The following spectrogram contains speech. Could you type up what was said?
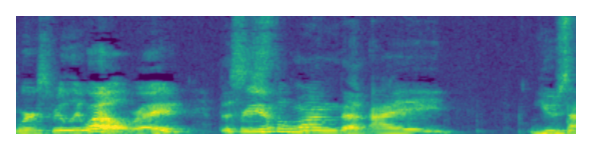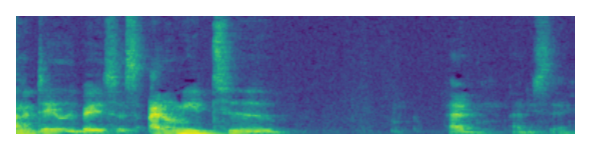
works really well, right? This For is you? the one that I use on a daily basis. I don't need to add how do you say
